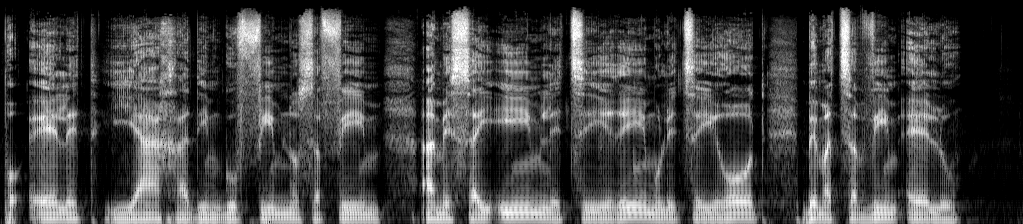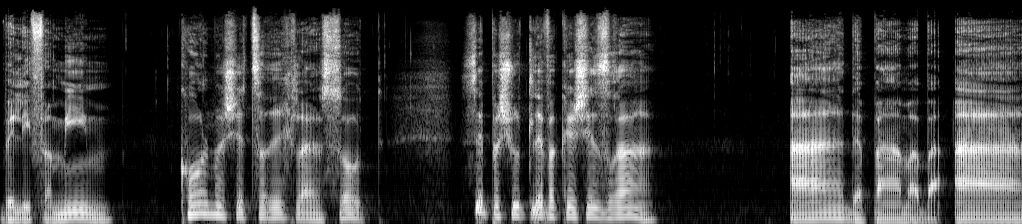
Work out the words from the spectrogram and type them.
פועלת יחד עם גופים נוספים המסייעים לצעירים ולצעירות במצבים אלו. ולפעמים כל מה שצריך לעשות זה פשוט לבקש עזרה. עד הפעם הבאה,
